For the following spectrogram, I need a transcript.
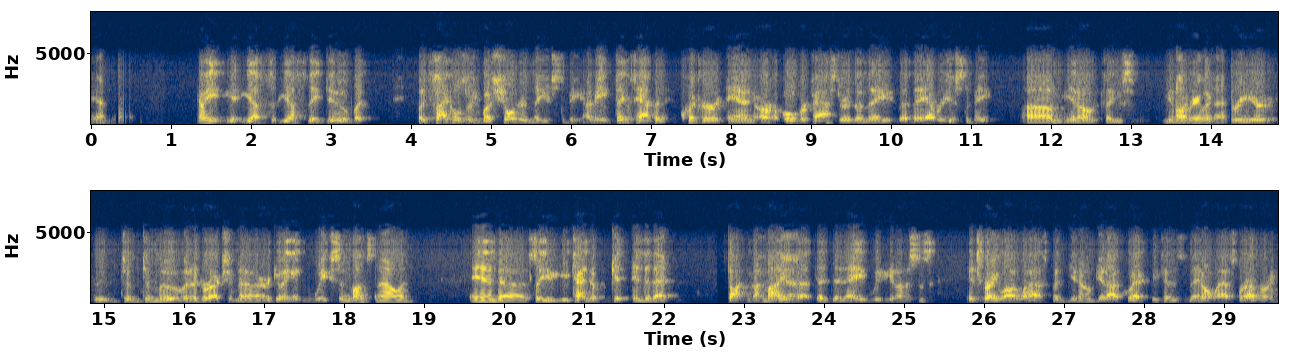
Yeah. I mean, yes, yes, they do, but but cycles are much shorter than they used to be. I mean, things happen quicker and are over faster than they than they ever used to be. Um, you know, things you know agree with that. three years to, to to move in a direction uh, are doing it in weeks and months now, and and uh, so you you kind of get into that thought mindset yeah. that that hey, we you know this is it's great while it lasts, but you know get out quick because they don't last forever. And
